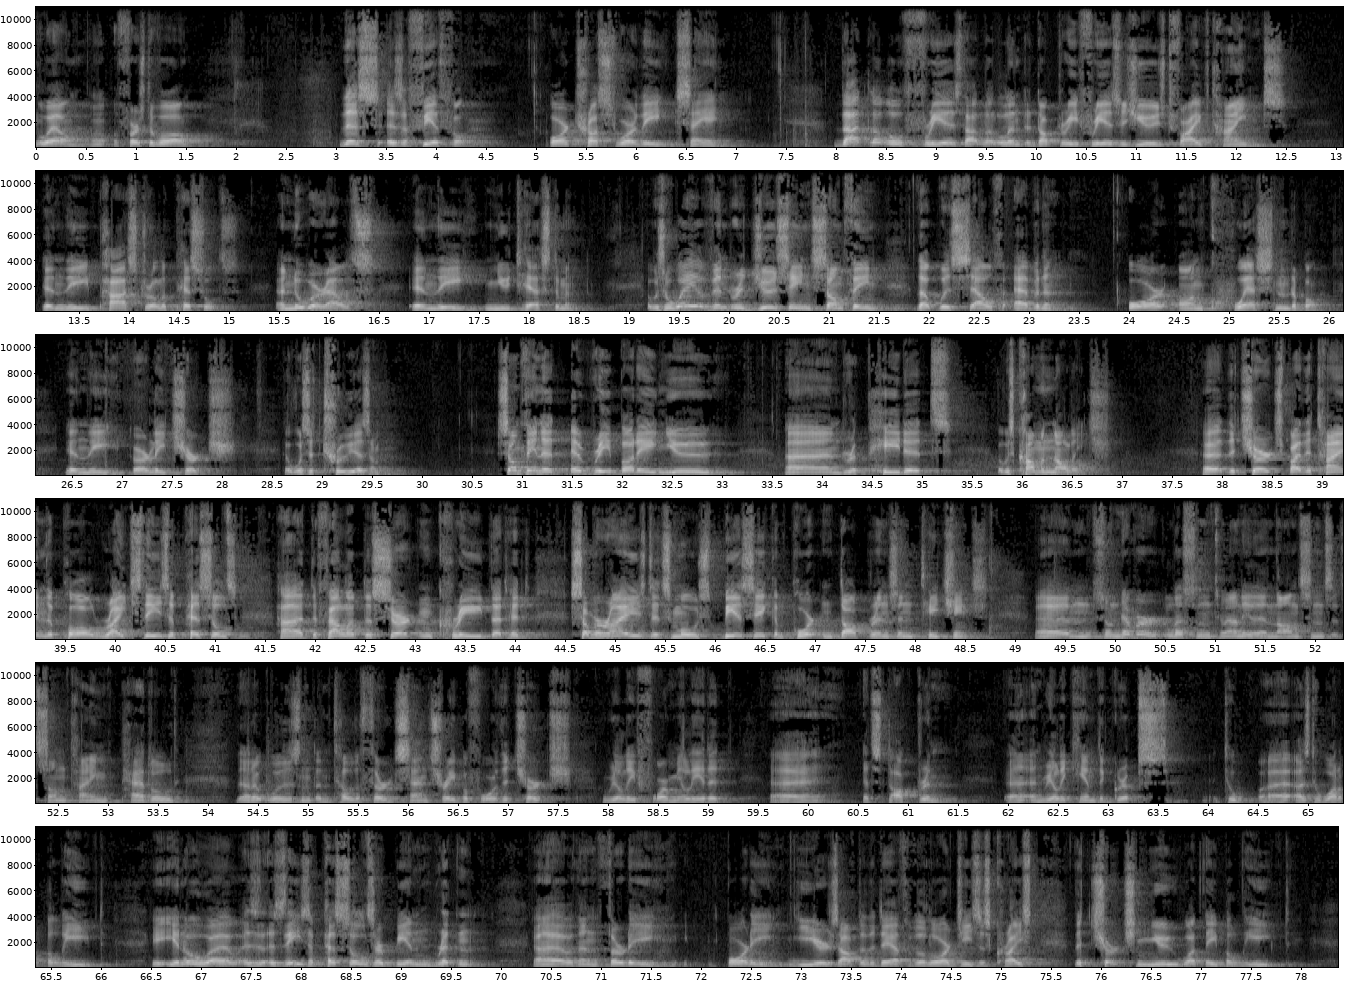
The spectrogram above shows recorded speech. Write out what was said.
Well, first of all, this is a faithful or trustworthy saying. That little phrase, that little introductory phrase, is used five times in the pastoral epistles and nowhere else in the New Testament. It was a way of introducing something that was self evident or unquestionable in the early church. It was a truism, something that everybody knew and repeated. It was common knowledge. Uh, the church, by the time that Paul writes these epistles, had developed a certain creed that had summarized its most basic, important doctrines and teachings. Um, so never listen to any of the nonsense that sometime peddled that it wasn't until the third century before the church really formulated uh, its doctrine uh, and really came to grips to, uh, as to what it believed. You know, uh, as, as, these epistles are being written uh, within 30, 40 years after the death of the Lord Jesus Christ, the church knew what they believed.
